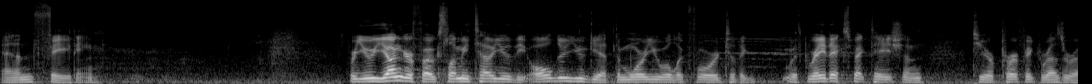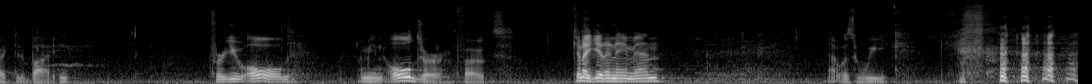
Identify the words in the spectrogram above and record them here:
and fading. For you younger folks, let me tell you the older you get, the more you will look forward to the, with great expectation to your perfect resurrected body. For you old, I mean older folks, can I get an amen? That was weak. uh,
